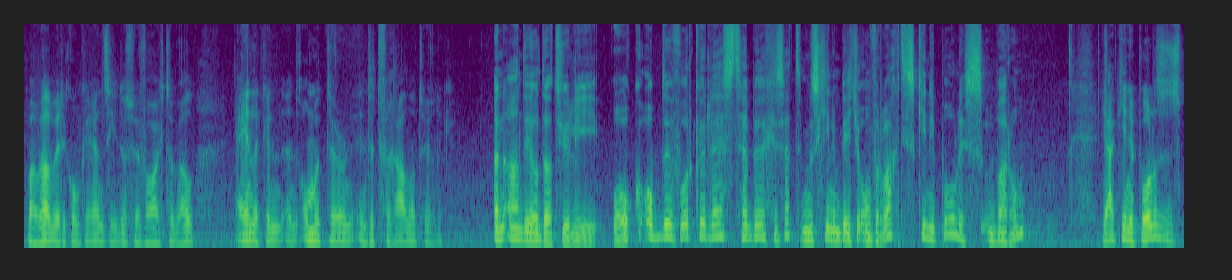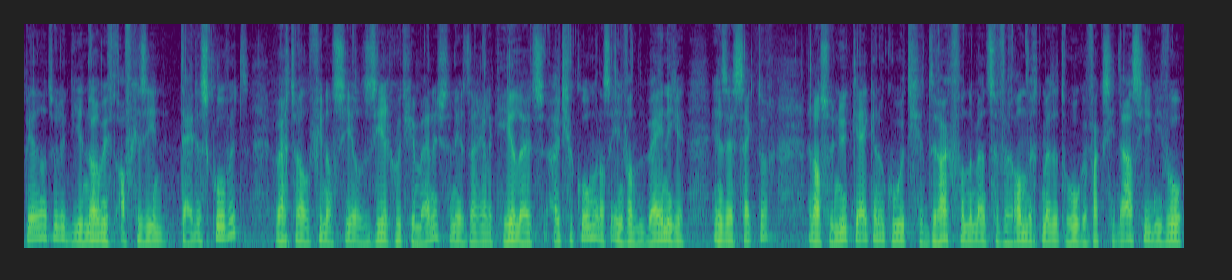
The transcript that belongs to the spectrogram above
maar wel bij de concurrentie. Dus we verwachten wel eindelijk een, een ommeturn in dit verhaal natuurlijk. Een aandeel dat jullie ook op de voorkeurlijst hebben gezet, misschien een beetje onverwacht, is Kinepolis. Waarom? Ja, Kinepolis is een speler natuurlijk die enorm heeft afgezien tijdens COVID. Werd wel financieel zeer goed gemanaged en is daar eigenlijk heel uit uitgekomen als een van de weinigen in zijn sector. En als we nu kijken ook hoe het gedrag van de mensen verandert met het hoge vaccinatieniveau,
